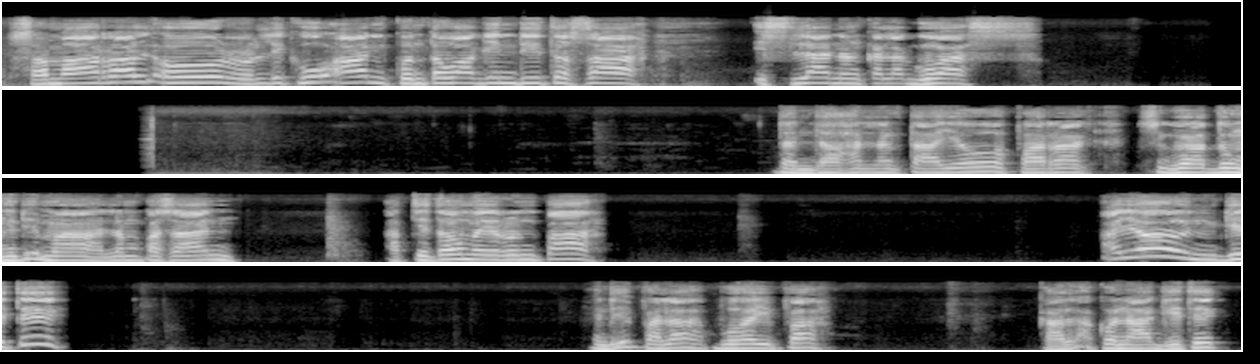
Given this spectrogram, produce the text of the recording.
Samaral or likuan kung tawagin dito sa isla ng Kalagwas. Dandahan lang tayo para siguradong hindi malampasan. At ito, mayroon pa. Ayun, gitik. Hindi pala, buhay pa. Kala ko nagitik.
